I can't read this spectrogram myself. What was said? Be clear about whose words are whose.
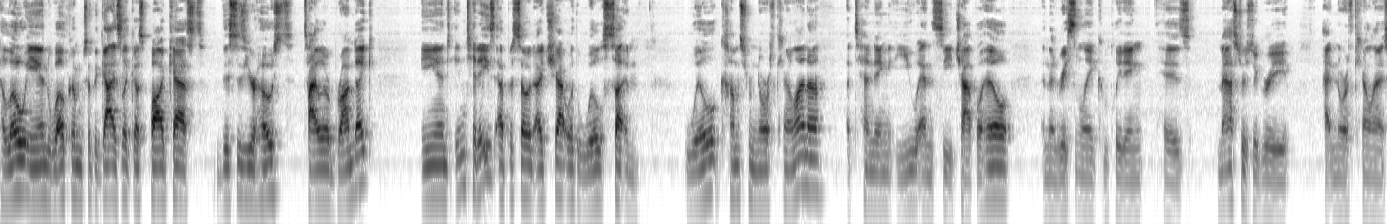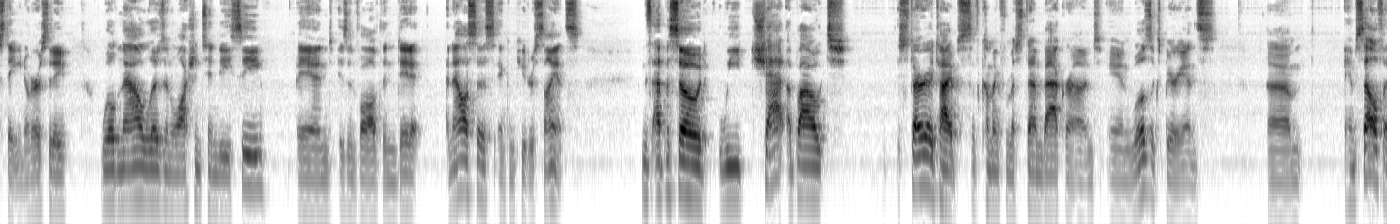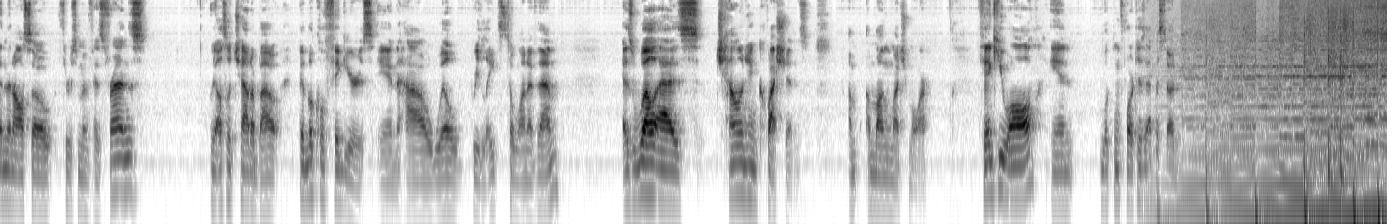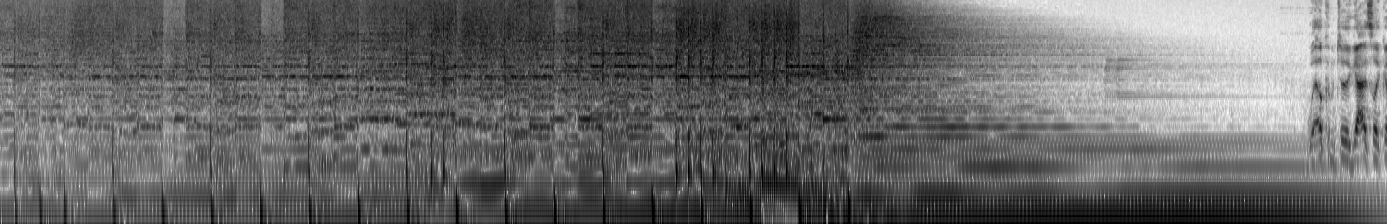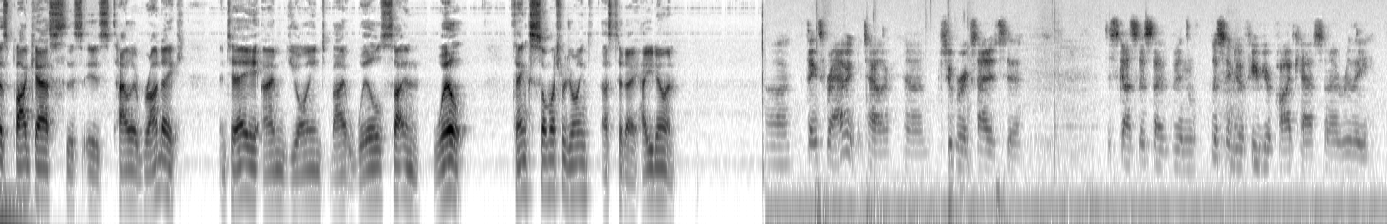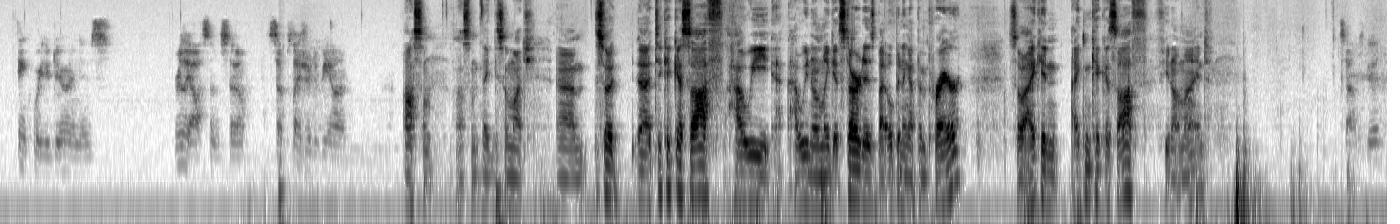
Speaker 1: Hello and welcome to the Guys Like Us podcast. This is your host, Tyler Brondike, and in today's episode, I chat with Will Sutton. Will comes from North Carolina, attending UNC Chapel Hill, and then recently completing his master's degree at North Carolina State University. Will now lives in Washington, D.C., and is involved in data analysis and computer science. In this episode, we chat about stereotypes of coming from a STEM background and Will's experience um, himself, and then also through some of his friends. We also chat about biblical figures and how Will relates to one of them, as well as challenging questions, um, among much more. Thank you all, and looking forward to this episode. The Guys Like Us podcast. This is Tyler Brondike, and today I'm joined by Will Sutton. Will, thanks so much for joining us today. How you doing?
Speaker 2: Uh, thanks for having me, Tyler. I'm super excited to discuss this. I've been listening to a few of your podcasts, and I really think what you're doing is really awesome. So it's a pleasure to be on.
Speaker 1: Awesome, awesome. Thank you so much. Um, so uh, to kick us off, how we how we normally get started is by opening up in prayer. So I can I can kick us off if you don't mind.
Speaker 2: Sounds good.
